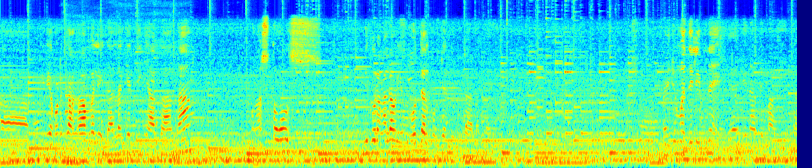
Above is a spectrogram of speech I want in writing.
uh, kung hindi ako nagkakamali, lalagyan din yata ng mga stalls. Hindi ko lang alam yung hotel kung dyan din lalagay. So, medyo madilim na eh, kaya hindi natin makita.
